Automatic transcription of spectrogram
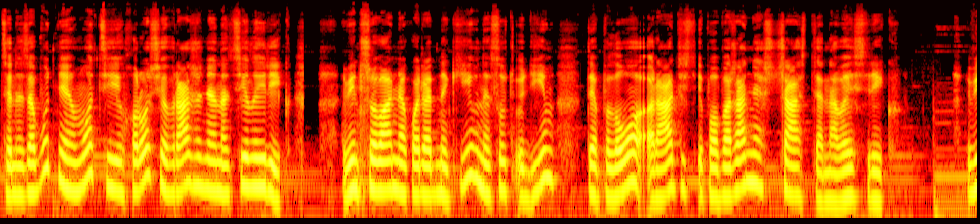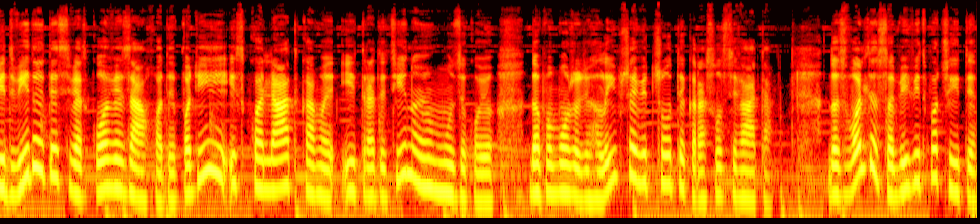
Це незабутні емоції і хороші враження на цілий рік. Віншування колядників несуть у дім тепло, радість і побажання щастя на весь рік. Відвідуйте святкові заходи, події із колядками і традиційною музикою допоможуть глибше відчути красу свята. Дозвольте собі відпочити.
